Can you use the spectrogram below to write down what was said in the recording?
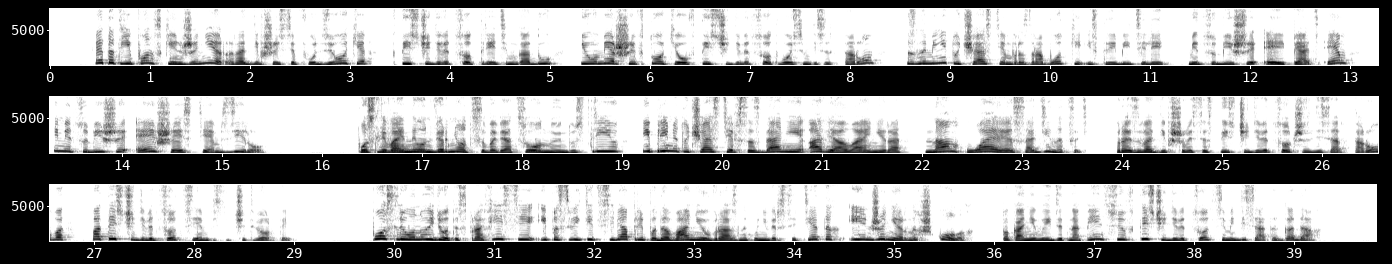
Этот японский инженер, родившийся в Фудзиоке в 1903 году и умерший в Токио в 1982 знаменит участием в разработке истребителей Mitsubishi A5M и Mitsubishi A6M Zero. После войны он вернется в авиационную индустрию и примет участие в создании авиалайнера NAM YS-11, производившегося с 1962 по 1974. После он уйдет из профессии и посвятит себя преподаванию в разных университетах и инженерных школах, пока не выйдет на пенсию в 1970-х годах.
